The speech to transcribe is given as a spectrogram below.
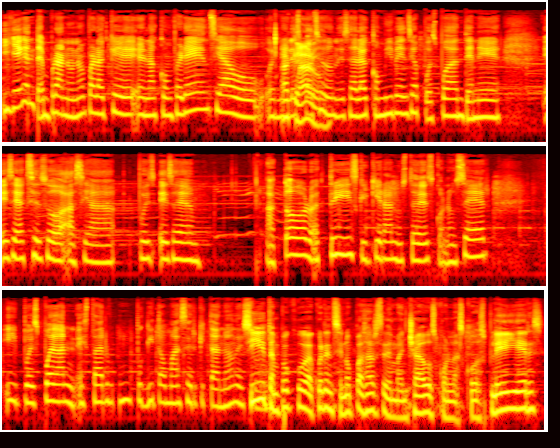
Y lleguen temprano, ¿no? Para que en la conferencia o, o en Ah, el claro. espacio donde sea la convivencia, pues puedan tener ese acceso hacia, pues, ese actor o actriz que quieran ustedes conocer y pues puedan estar un poquito más cerquita, ¿no? De Sí, su- tampoco acuérdense no pasarse de manchados con las cosplayers.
